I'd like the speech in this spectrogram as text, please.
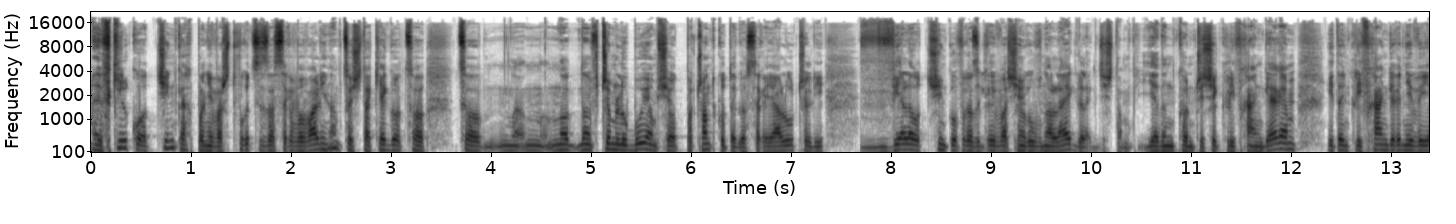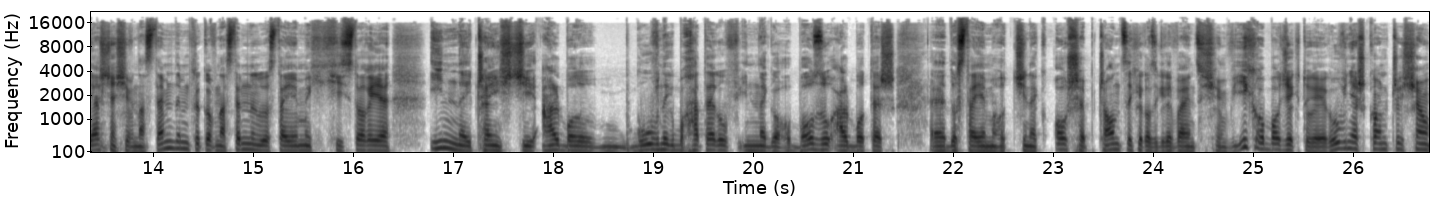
w kilku odcinkach, ponieważ twórcy zaserwowali nam coś takiego, co, co no, no, no, w czym lubują się od początku tego serialu, czyli wiele odcinków rozgrywa się równolegle, gdzieś tam jeden kończy się cliffhangerem i ten cliffhanger nie wyjaśnia się w następnym, tylko w następnym dostajemy historię innej części albo głównych bohaterów innego obozu, albo też e, dostajemy odcinek o szepczących rozgrywający się w ich obozie, który również kończy się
